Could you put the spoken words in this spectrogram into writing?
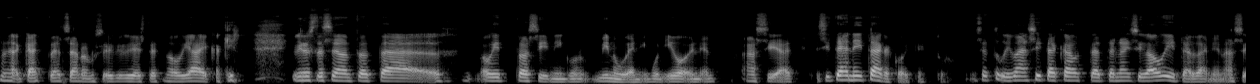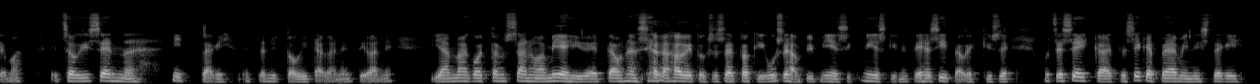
Minä käyttäen sanonut se lyhyesti, että no oli aikakin. Minusta se on, tota, oli tosi niin kuin, minulle niin kuin iloinen asia. Sitähän ei tarkoitettu. Se tuli vain sitä kautta, että naisilla oli tällainen asema. Että se oli sen mittari, että nyt oli tällainen tilanne. Ja mä oon koittanut sanoa miehille, että onhan siellä hallituksessa toki useampi mies, mieskin, että eihän siitä ole kyse. Mutta se seikka, että sekä pääministeri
